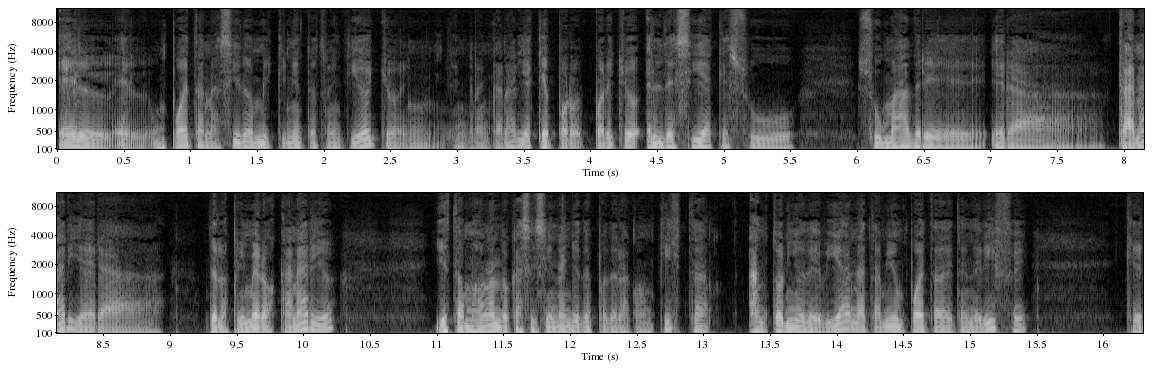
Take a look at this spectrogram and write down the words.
él, un poeta nacido en 1538 en, Gran Canaria, que por, por, hecho él decía que su, su madre era canaria, era de los primeros canarios, y estamos hablando casi 100 años después de la conquista. Antonio de Viana, también poeta de Tenerife, que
